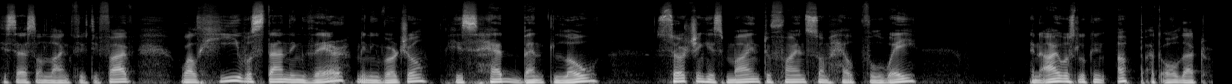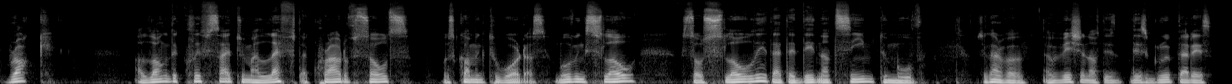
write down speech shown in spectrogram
he says on line 55 while he was standing there, meaning Virgil, his head bent low, searching his mind to find some helpful way, and I was looking up at all that rock. Along the cliffside to my left, a crowd of souls was coming toward us, moving slow, so slowly that they did not seem to move. So, kind of a, a vision of this, this group that is,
